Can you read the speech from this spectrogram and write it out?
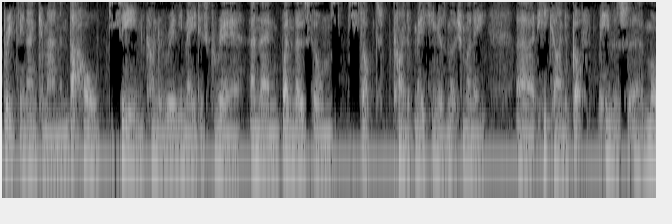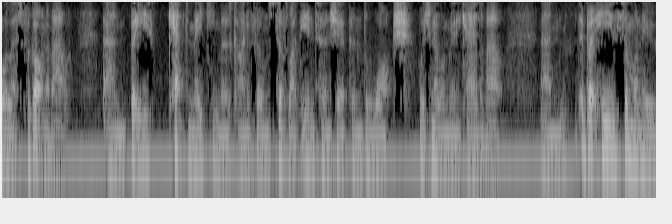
briefly in Anchorman, and that whole scene kind of really made his career. And then when those films stopped kind of making as much money, uh, he kind of got he was uh, more or less forgotten about. And but he's kept making those kind of films, stuff like The Internship and The Watch, which no one really cares about and but he's someone who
